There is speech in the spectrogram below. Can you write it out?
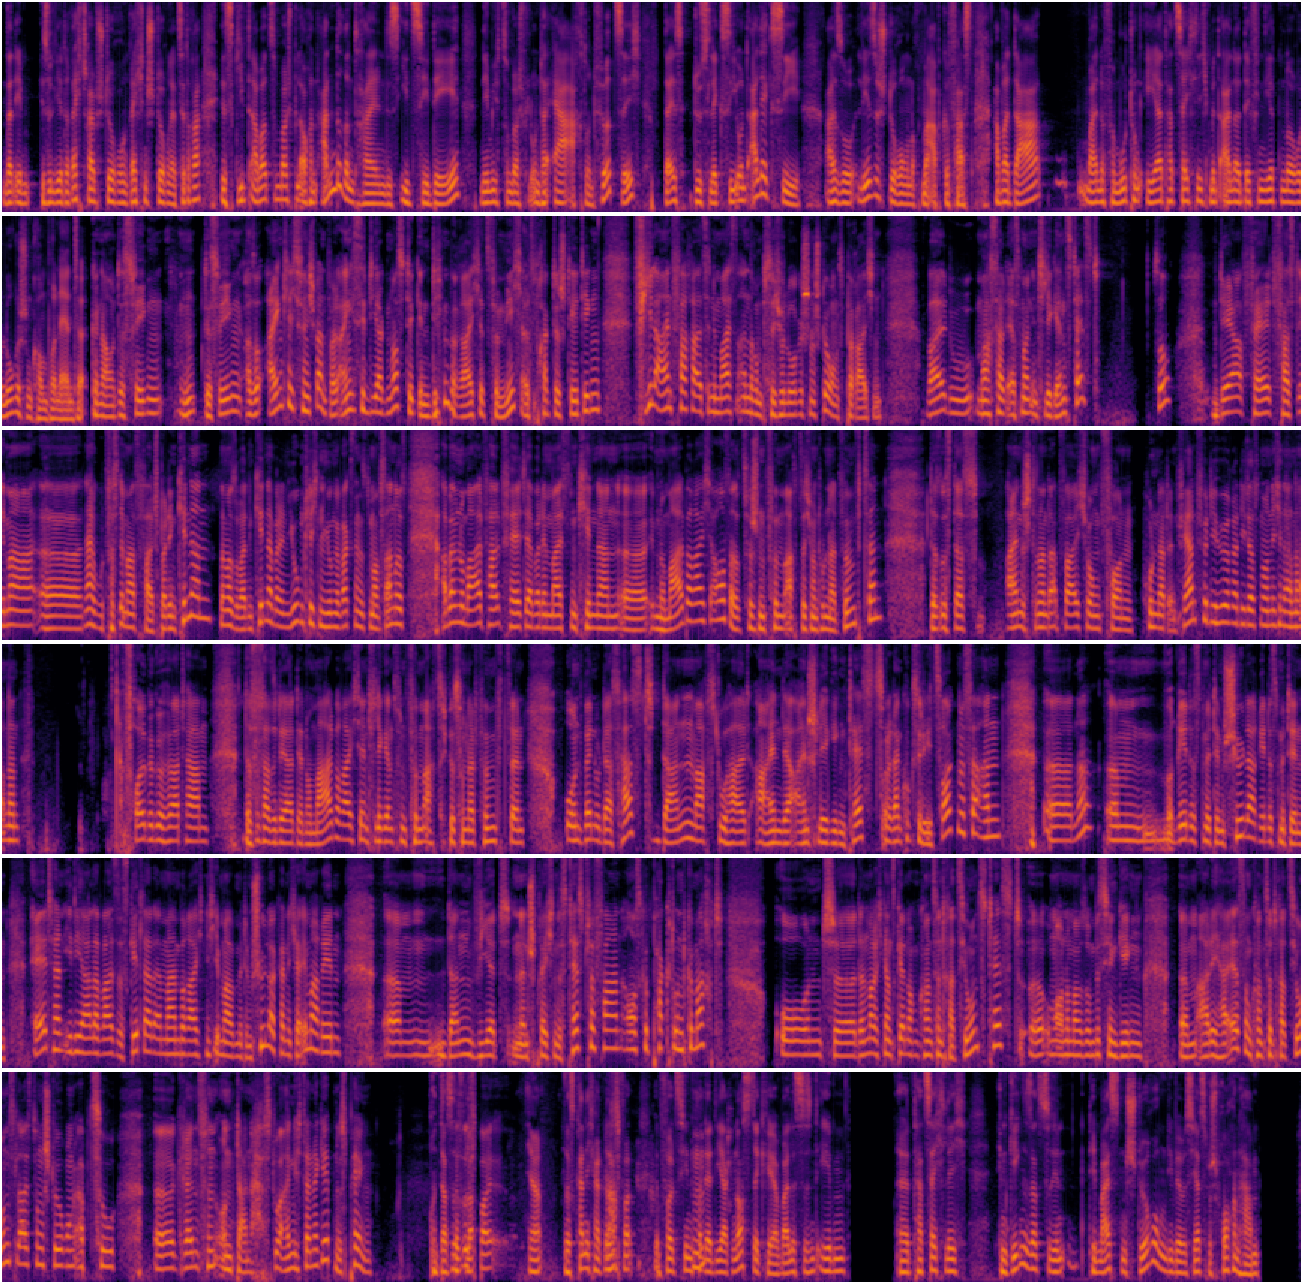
Und dann eben isolierte Rechtschreibstörungen, Rechenstörungen etc. Es gibt aber zum Beispiel auch in anderen Teilen des ICD, nämlich zum Beispiel unter R48, da ist Dyslexie und Alexie, also Lesestörungen nochmal abgefasst. Aber da meine Vermutung eher tatsächlich mit einer definierten neurologischen Komponente. Genau, deswegen, hm, deswegen, also eigentlich finde ich spannend, weil eigentlich ist die Diagnostik in dem Bereich jetzt für mich als praktisch Tätigen viel einfacher als in den meisten anderen psychologischen Störungsbereichen. Weil du machst halt erstmal einen Intelligenztest so. Der fällt fast immer, äh, na gut, fast immer ist falsch. Bei den Kindern, sagen wir so, bei den Kindern, bei den Jugendlichen, jungen Erwachsenen ist immer was anderes. Aber im Normalfall fällt der bei den meisten Kindern äh, im Normalbereich aus, also zwischen 85 und 115. Das ist das eine Standardabweichung von 100 entfernt für die Hörer, die das noch nicht in einer anderen Folge gehört haben. Das ist also der, der Normalbereich der Intelligenz von 85 bis 115. Und wenn du das hast, dann machst du halt einen der einschlägigen Tests oder dann guckst du dir die Zeugnisse an, äh, ne? ähm, redest mit dem Schüler, redest mit den Eltern idealerweise. Das geht leider in meinem Bereich nicht immer, mit dem Schüler kann ich ja immer reden. Ähm, dann wird ein entsprechendes Testverfahren ausgepackt und gemacht. Und äh, dann mache ich ganz gerne noch einen Konzentrationstest, äh, um auch nochmal so ein bisschen gegen ähm, ADHS und Konzentrationsleistungsstörungen abzugrenzen. Und dann hast du eigentlich dein Ergebnis. Peng. Und das ist, das ist bei. Ja, das kann ich halt nachvollziehen von mhm. der Diagnostik her, weil es sind eben äh, tatsächlich im Gegensatz zu den, den meisten Störungen, die wir bis jetzt besprochen haben,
